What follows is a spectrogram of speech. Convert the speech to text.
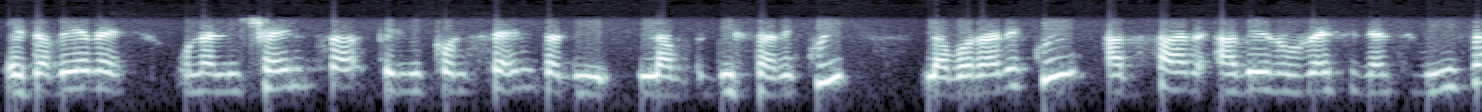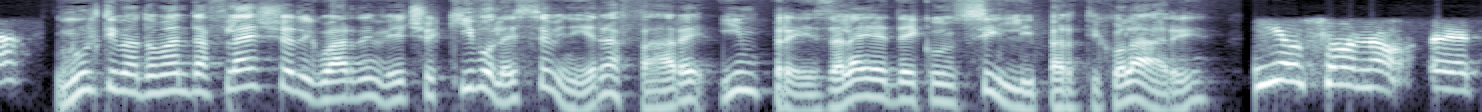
ed avere una licenza che gli consenta di, di stare qui lavorare qui, far, avere un residence visa. Un'ultima domanda flash riguarda invece chi volesse venire a fare impresa. Lei ha dei consigli particolari? Io sono eh,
